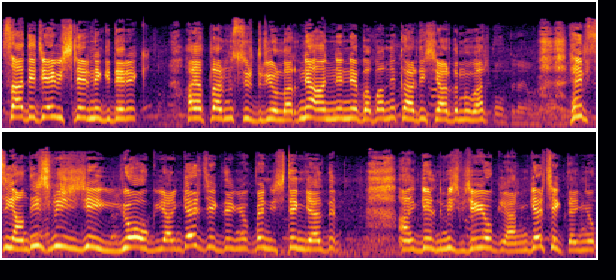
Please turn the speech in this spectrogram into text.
Sadece ev işlerine giderek hayatlarını sürdürüyorlar. Ne anne ne baba ne kardeş yardımı var. Hepsi yandı. Hiçbir şey yok yani gerçekten yok. Ben işten geldim. Ay geldim hiçbir şey yok yani. Gerçekten yok.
